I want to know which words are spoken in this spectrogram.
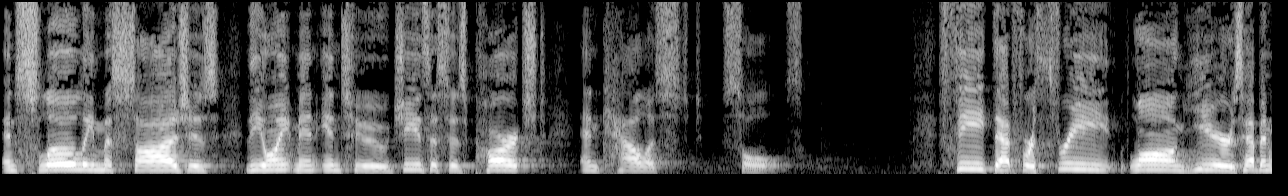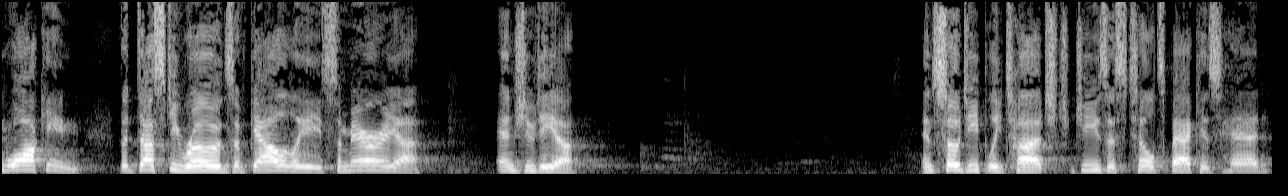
and slowly massages the ointment into Jesus' parched and calloused soles. Feet that for three long years have been walking the dusty roads of Galilee, Samaria, and Judea. And so deeply touched, Jesus tilts back his head,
